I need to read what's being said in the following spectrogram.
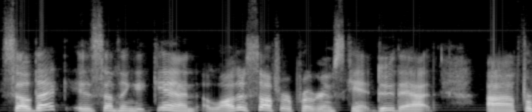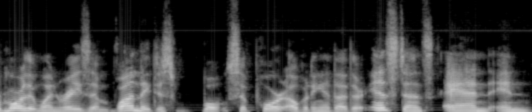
So that is something, again, a lot of software programs can't do that uh, for more than one reason. One, they just won't support opening another instance. And in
